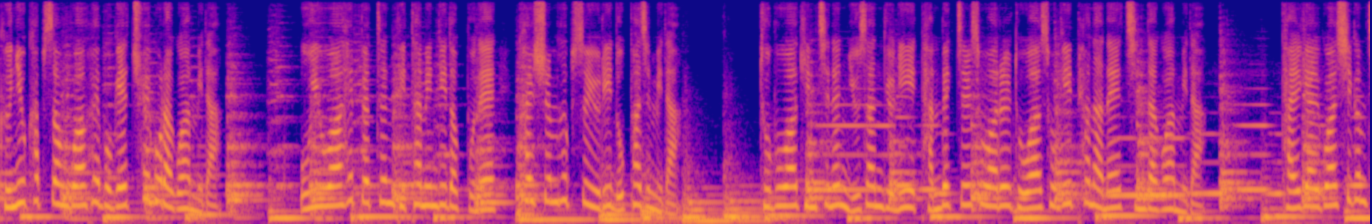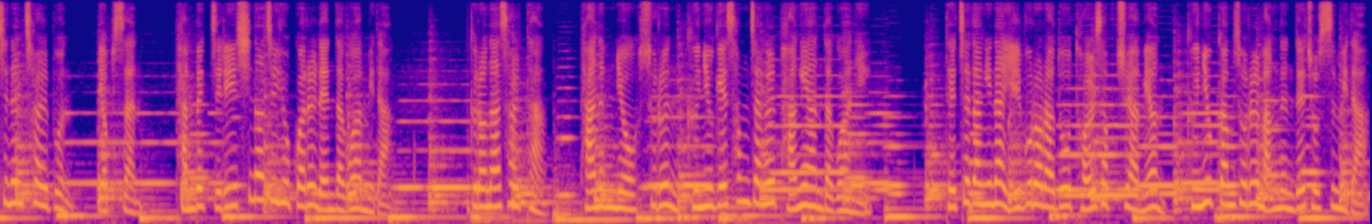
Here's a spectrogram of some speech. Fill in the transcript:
근육 합성과 회복에 최고라고 합니다. 우유와 햇볕은 비타민 D 덕분에 칼슘 흡수율이 높아집니다. 두부와 김치는 유산균이 단백질 소화를 도와 속이 편안해진다고 합니다. 달걀과 시금치는 철분, 엽산, 단백질이 시너지 효과를 낸다고 합니다. 그러나 설탕, 단 음료, 술은 근육의 성장을 방해한다고 하니 대체당이나 일부러라도 덜 섭취하면 근육 감소를 막는 데 좋습니다.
